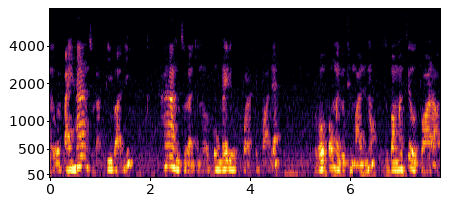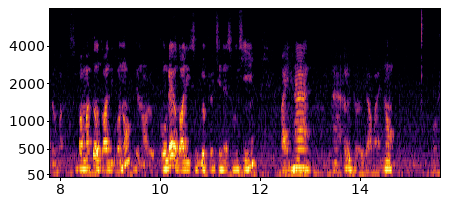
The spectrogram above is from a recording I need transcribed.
သလိုပဲပိုင်ဟန်းဆိုတာပြီးပါပြီဟန်းဆိုတာကျွန်တော်ပုံလိုက်တွေကိုခေါ်တာဖြစ်ပါတယ်သဘောပေါက်မယ်လို့ထင်ပါတယ်နော်စူပါမားကတ်ကိုသွားတာလို့ပါစူပါမားကတ်ကိုသွားသည်ပေါ့နော်ကျွန်တော်တို့ကုန်တဲ့ကိုသွားသည်ဆိုပြီးပြောချင်တယ်ဆိုလို့ရှိရင်ပိုင်ဟန်းအဲ့လိုပြောလို့ရပါတယ်နော်โอเค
